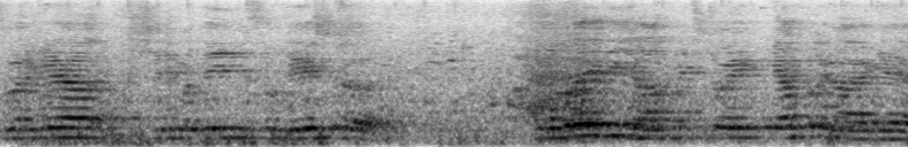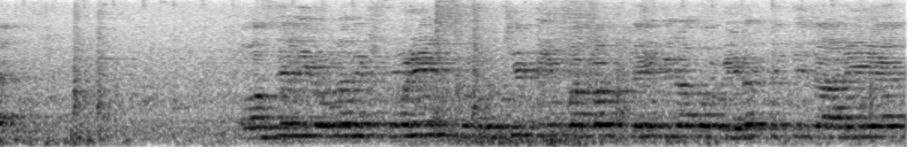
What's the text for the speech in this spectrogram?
ਸਵਰਗਿਆ ਸ਼੍ਰੀਮਤੀ ਸੁਦੇਸ਼ ਚੋਪੜਾ ਦੀ ਯਾਦ ਵਿੱਚ ਜੋ ਇੱਕ ਕੈਂਪ ਲਗਾਇਆ ਗਿਆ ਹੈ, ਉਸ ਦੇ ਲਈ ਉਹਨਾਂ ਦੀ ਪੂਰੀ ਸਮੁੱਚੀ ਟੀਮ ਵੱਲੋਂ ਕਈ ਦਿਨਾਂ ਤੋਂ ਮਿਹਨਤ ਕੀਤੀ ਜਾ ਰਹੀ ਹੈ।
